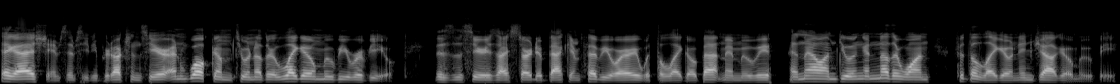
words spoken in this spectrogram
Hey guys, James MCD Productions here, and welcome to another LEGO movie review. This is a series I started back in February with the LEGO Batman movie, and now I'm doing another one for the LEGO Ninjago movie.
